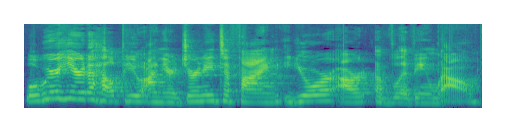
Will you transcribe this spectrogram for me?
Well, we're here to help you on your journey to find your art of living well.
